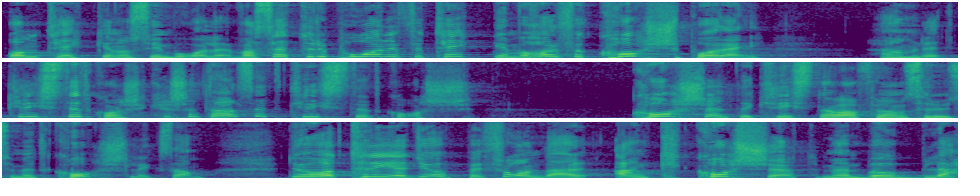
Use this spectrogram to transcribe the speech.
om tecken och symboler. Vad sätter du på dig för tecken? Vad har du för kors på dig? Ja, men det är ett kristet kors. Kanske inte alls ett kristet kors. Kors är inte kristna bara för att de ser ut som ett kors. Liksom. Du har tredje uppifrån där, ankkorset med en bubbla.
